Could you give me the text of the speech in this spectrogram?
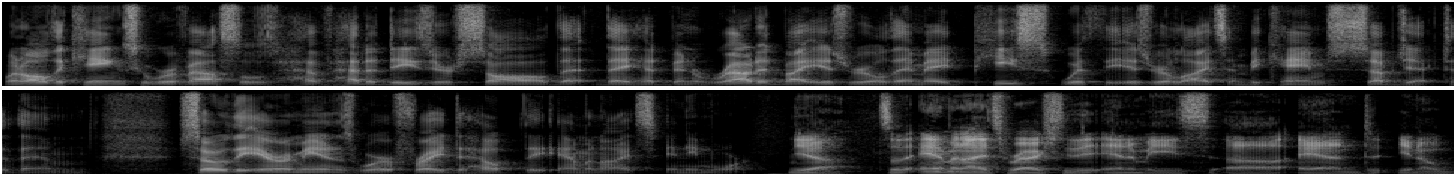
When all the kings who were vassals of Hadadezer saw that they had been routed by Israel, they made peace with the Israelites and became subject to them. So the Arameans were afraid to help the Ammonites anymore. Yeah. So the Ammonites were actually the enemies, uh, and you know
